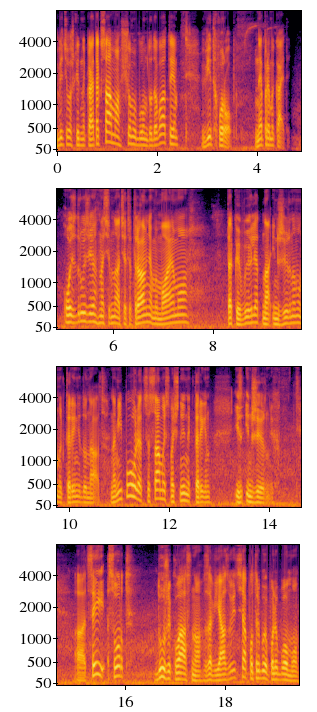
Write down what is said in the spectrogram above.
від цього шкідника, і так само, що ми будемо додавати від хвороб. Не примикайте. Ось, друзі, на 17 травня ми маємо такий вигляд на інжирному нектарині Донат. На мій погляд, це самий смачний нектарин із інжирних. Цей сорт дуже класно зав'язується, потребує по-любому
